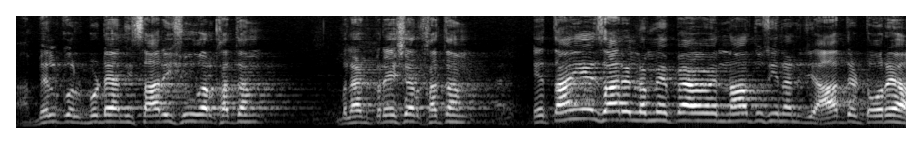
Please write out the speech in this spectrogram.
हाँ, बिल्कुल बुढ़िया की सारी शुगर खत्म, ब्लड प्रेशर खत्म। ये ताइए सारे लम्बे पै हुए ना तो इन्होंने जहाज़ से टोरिया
